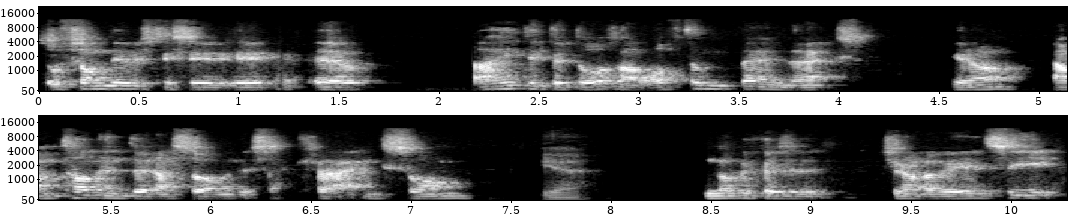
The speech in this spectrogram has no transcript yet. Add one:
So if somebody was to say, hey, uh, I hated the Doors I loved them, then the next, you know, I'm turning down a song that's a cracking song, Yeah. not because of, do you know what I mean? You,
